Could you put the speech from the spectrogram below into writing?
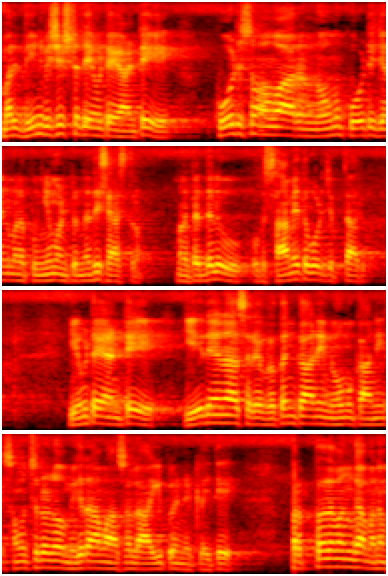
మరి దీని విశిష్టత ఏమిటి అంటే కోటి సోమవారం నోము కోటి జన్మల పుణ్యం అంటున్నది శాస్త్రం. మన పెద్దలు ఒక సామెత కూడా చెప్తారు. ఏమిటంటే ఏదైనా సరే వ్రతం కానీ నోము కానీ సంవత్సరంలో మిగతా మాసంలో ఆగిపోయినట్లయితే ప్రప్రథమంగా మనం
